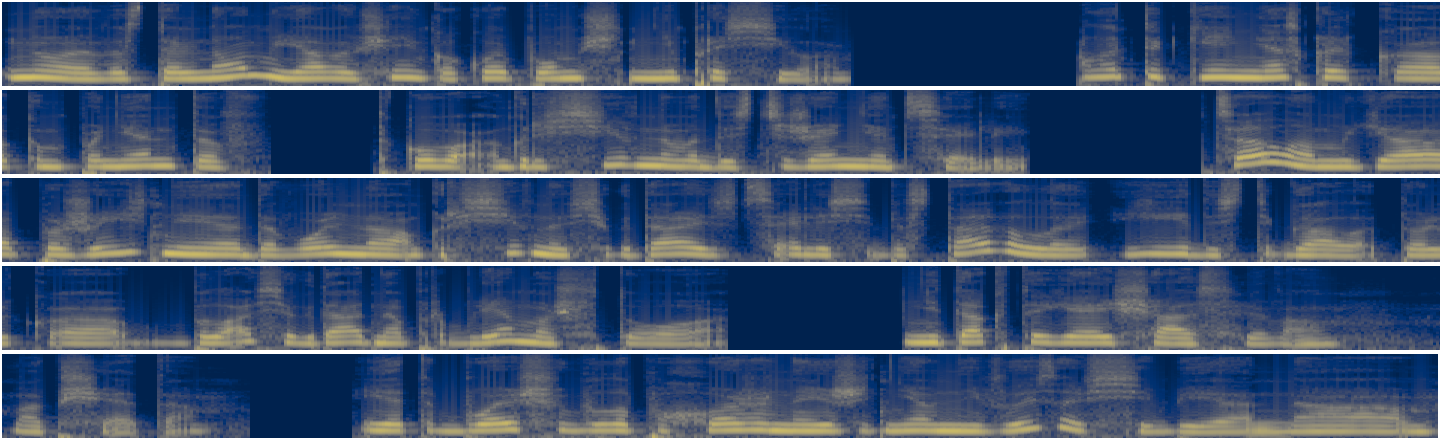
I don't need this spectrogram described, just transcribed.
Ну и в остальном я вообще никакой помощи не просила. Вот такие несколько компонентов такого агрессивного достижения целей. Целом, я по жизни довольно агрессивно всегда эти цели себе ставила и достигала. Только была всегда одна проблема, что не так-то я и счастлива вообще-то. И это больше было похоже на ежедневный вызов себе, на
